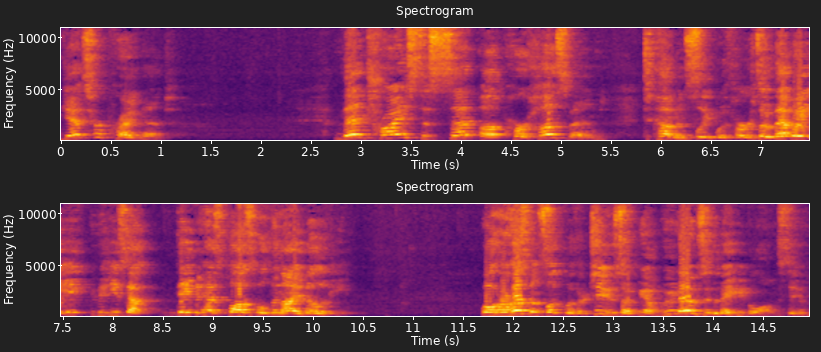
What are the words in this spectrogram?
Gets her pregnant, then tries to set up her husband to come and sleep with her. So that way it, he's got, David has plausible deniability. Well, her husband slept with her too, so you know, who knows who the baby belongs to.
